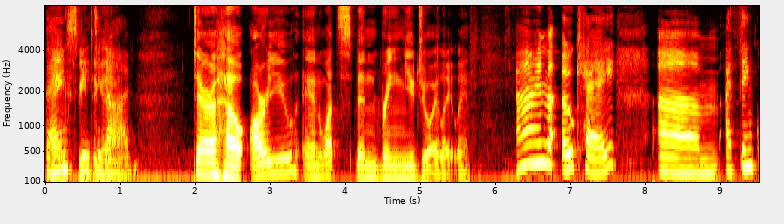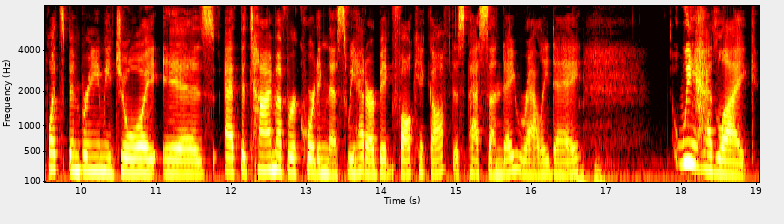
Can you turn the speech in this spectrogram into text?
Thanks, Thanks be, be, to God. God. Tara, how are you and what's been bringing you joy lately? I'm okay. Um, I think what's been bringing me joy is at the time of recording this, we had our big fall kickoff this past Sunday, Rally Day. Mm-hmm. We had like,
